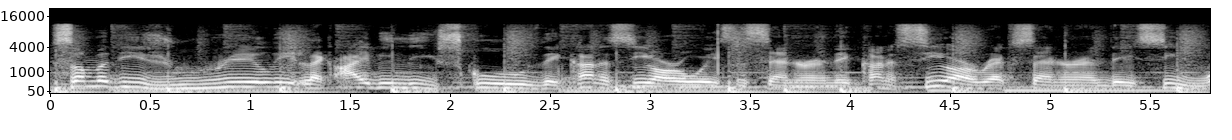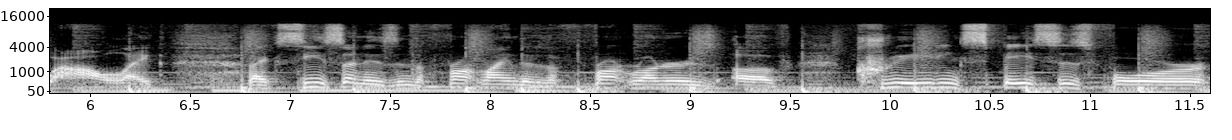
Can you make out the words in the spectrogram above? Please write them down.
some of these really, like Ivy League schools, they kind of see our Oasis Center and they kind of see our rec center and they see, wow, like, like CSUN is in the front line. They're the front runners of creating spaces for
